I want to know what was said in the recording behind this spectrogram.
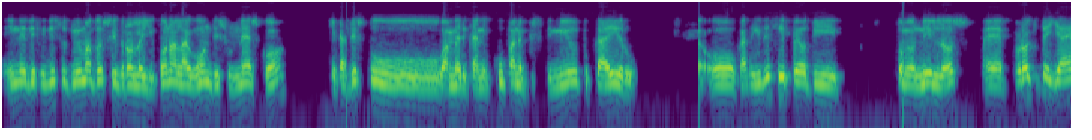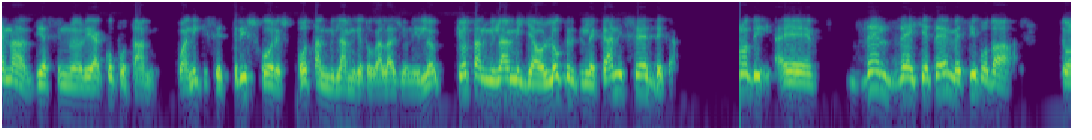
είναι διευθυντής του τμήματος Ιδρολογικών Αλλαγών της UNESCO και καθηγητή του Αμερικανικού Πανεπιστημίου του Καΐρου. Ο καθηγητής είπε ότι το Νείλος ε, πρόκειται για ένα διασυνοριακό ποτάμι που ανήκει σε τρεις χώρες όταν μιλάμε για το γαλάζιο Νείλο και όταν μιλάμε για ολόκληρη τη λεκάνη σε 11. Ότι ε, δεν δέχεται με τίποτα το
